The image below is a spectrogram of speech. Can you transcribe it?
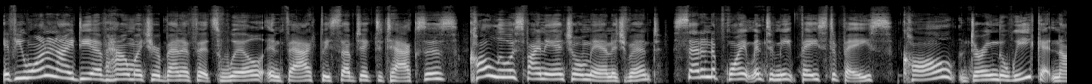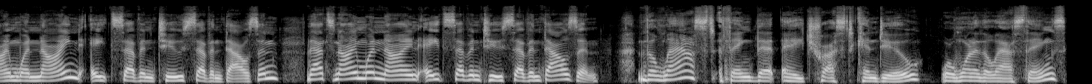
If you want an idea of how much your benefits will, in fact, be subject to taxes, call Lewis Financial Management, set an appointment to meet face to face. Call during the week at 919 872 7000. That's 919 872 7000. The last thing that a trust can do, or one of the last things,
